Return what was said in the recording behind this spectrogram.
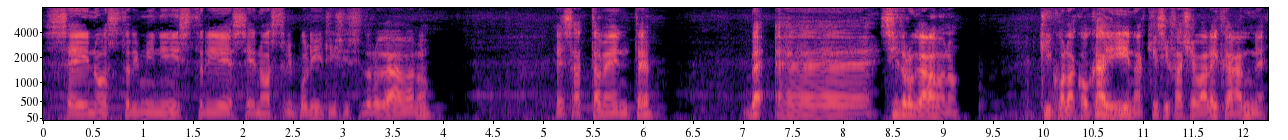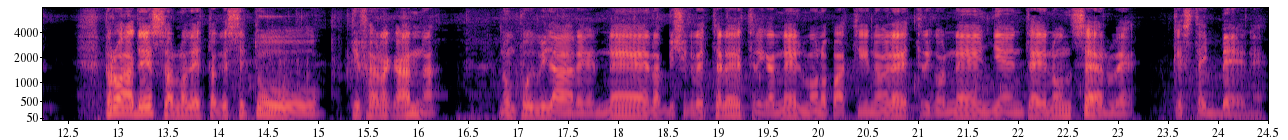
se i nostri ministri e se i nostri politici si drogavano? Esattamente. Beh, eh, si drogavano. Chi con la cocaina, chi si faceva le canne. Però adesso hanno detto che se tu ti fai una canna non puoi guidare né la bicicletta elettrica né il monopattino elettrico né niente, non serve che stai bene.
